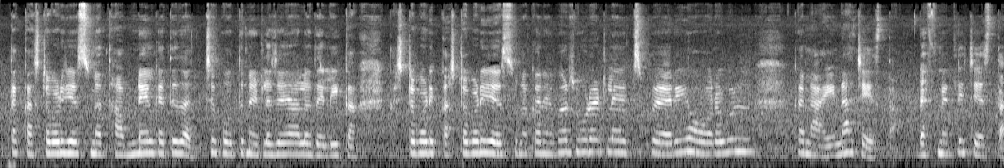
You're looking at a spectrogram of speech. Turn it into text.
ఇంత కష్టపడి చేస్తున్న థమ్నేల్కి అయితే చచ్చిపోతున్నా ఎట్లా చేయాలో తెలియక. కష్టపడి కష్టపడి చేస్తున్నా కానీ ఎవరు చూడట్లేదు ఇట్స్ వెరీ హారబుల్ కానీ అయినా చేస్తా. డెఫినెట్లీ చేస్తా.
